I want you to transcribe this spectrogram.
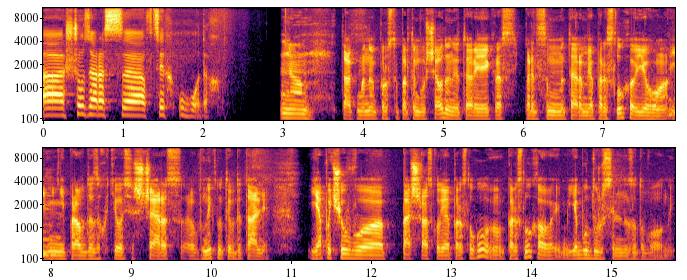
е, що зараз е, в цих угодах? Е, Так, мене просто перед тим був ще один етер. Я якраз перед самим етером я переслухав його, і мені правда захотілося ще раз е, вникнути в деталі. Я почув е, перший раз, коли я переслухав, переслухав, я був дуже сильно задоволений,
